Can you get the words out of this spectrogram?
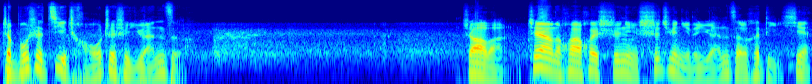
这不是记仇，这是原则，知道吧？这样的话会使你失去你的原则和底线，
